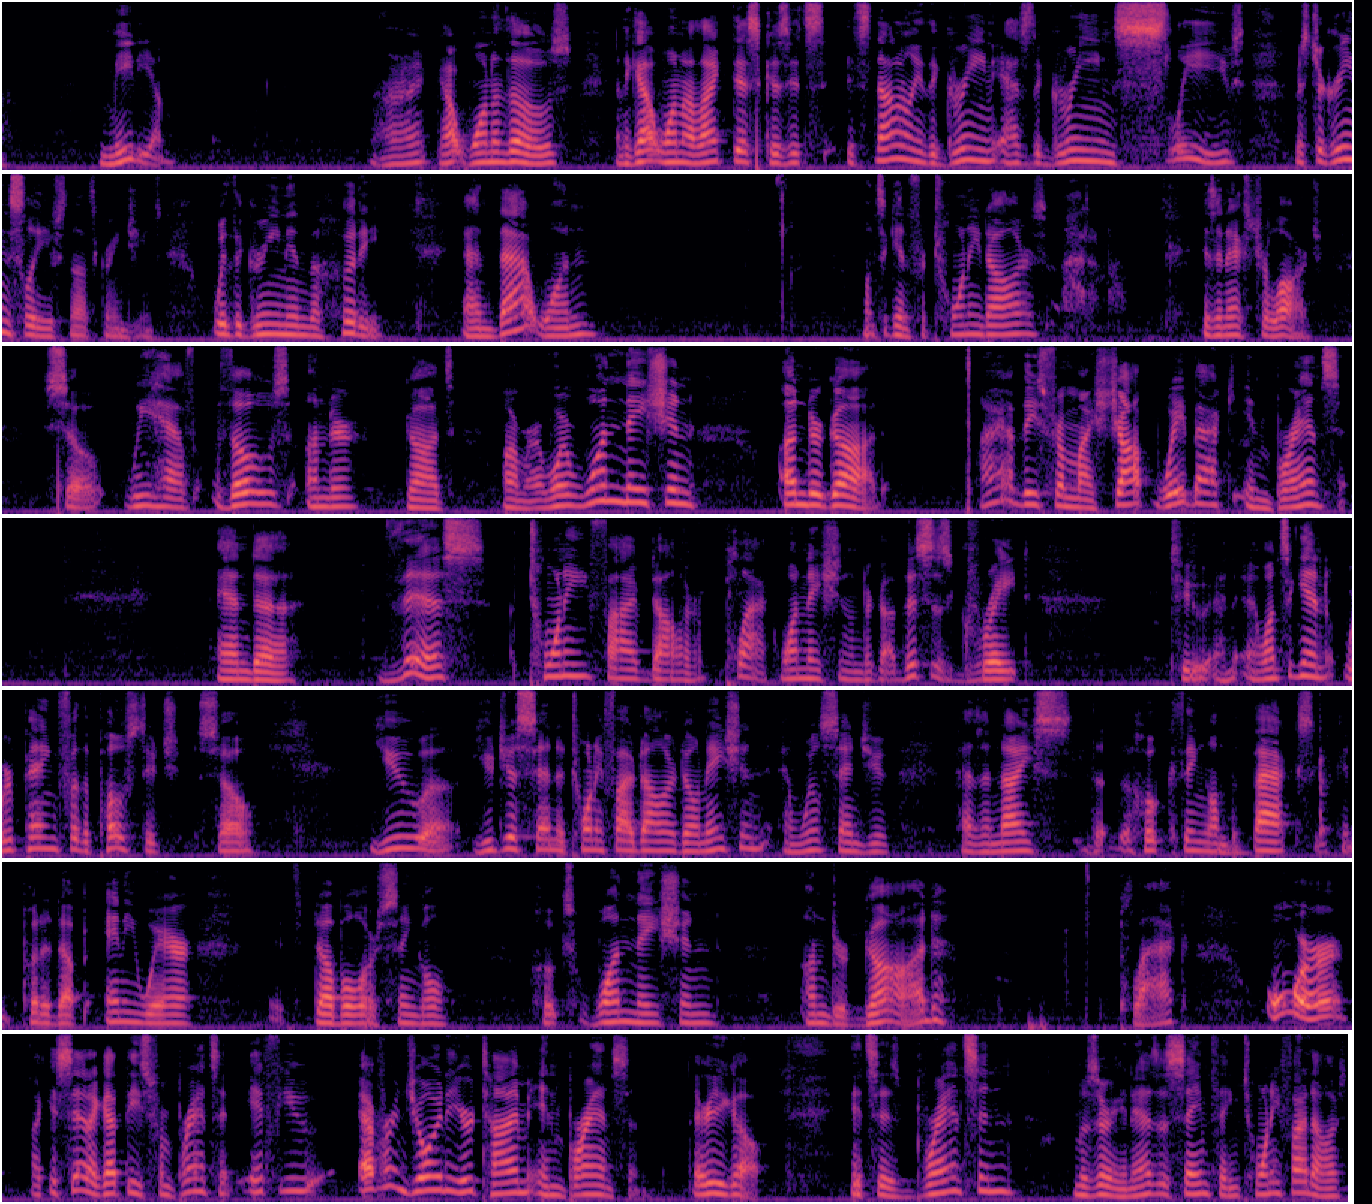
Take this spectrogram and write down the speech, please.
medium. All right, got one of those, and I got one. I like this because it's it's not only the green, it has the green sleeves, Mr. Green sleeves, not the green jeans, with the green in the hoodie, and that one, once again for twenty dollars, I don't know, is an extra large. So we have those under God's armor, we're one nation under God. I have these from my shop way back in Branson, and uh, this $25 plaque, One Nation Under God. This is great too. And, and once again, we're paying for the postage. So you uh, you just send a $25 donation and we'll send you has a nice the, the hook thing on the back so you can put it up anywhere. It's double or single hooks. One Nation Under God plaque. Or, like I said, I got these from Branson. If you ever enjoyed your time in Branson, there you go. It says Branson, Missouri, and it has the same thing, $25.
